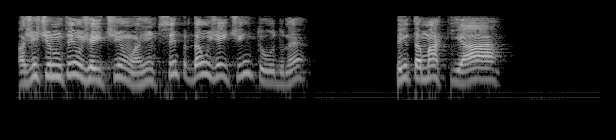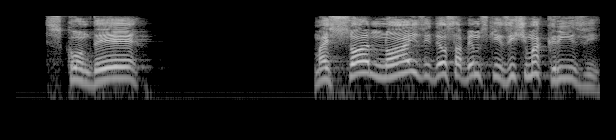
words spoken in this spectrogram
A gente não tem um jeitinho, a gente sempre dá um jeitinho em tudo, né? Tenta maquiar, esconder. Mas só nós e Deus sabemos que existe uma crise.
